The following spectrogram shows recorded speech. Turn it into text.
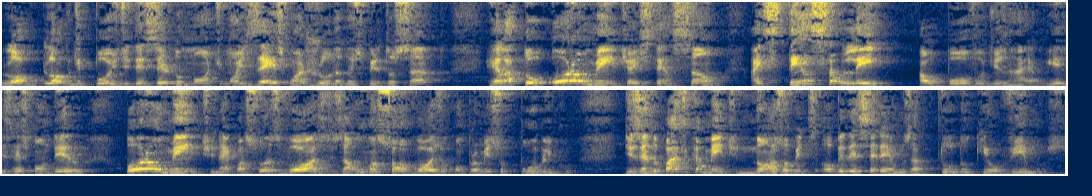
Logo, logo depois de descer do monte, Moisés, com a ajuda do Espírito Santo, relatou oralmente a extensão, a extensa lei ao povo de Israel. E eles responderam oralmente, né, com as suas vozes, a uma só voz, o compromisso público, dizendo basicamente: Nós obedeceremos a tudo o que ouvimos.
